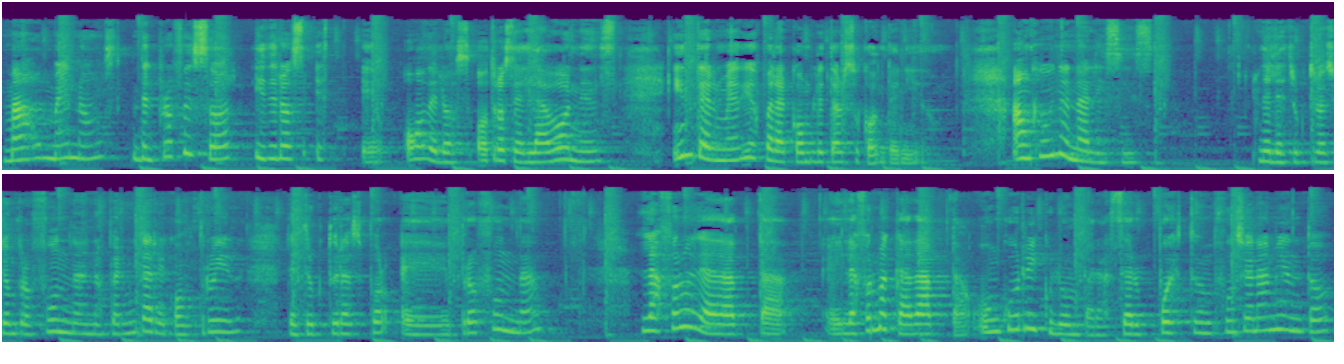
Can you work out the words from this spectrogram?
más o menos del profesor y de los eh, o de los otros eslabones intermedios para completar su contenido. Aunque un análisis de la estructuración profunda nos permita reconstruir la estructura eh, profunda, la forma, de adapta, eh, la forma que adapta un currículum para ser puesto en funcionamiento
